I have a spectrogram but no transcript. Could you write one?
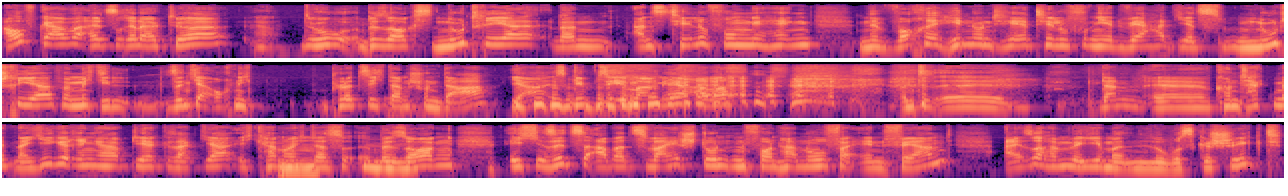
Aufgabe als Redakteur. Du besorgst Nutria, dann ans Telefon gehängt, eine Woche hin und her telefoniert. Wer hat jetzt Nutria für mich? Die sind ja auch nicht plötzlich dann schon da. Ja, es gibt sie immer mehr, aber und äh, dann äh, Kontakt mit einer Jägerin gehabt, die hat gesagt, ja, ich kann euch das äh, besorgen. Ich sitze aber zwei Stunden von Hannover entfernt. Also haben wir jemanden losgeschickt,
